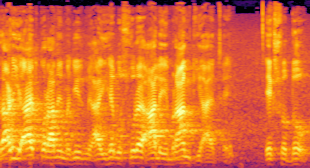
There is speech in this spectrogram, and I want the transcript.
گاڑی آیت قرآن مجید میں آئی ہے، وہ سورہ آل عمران کی آیت ہے، ایک سو دو۔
